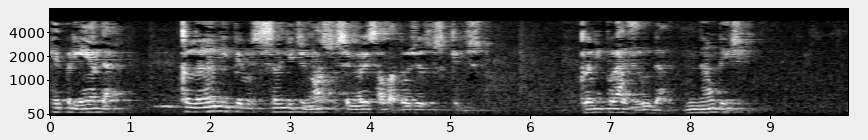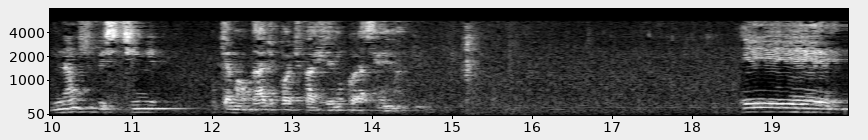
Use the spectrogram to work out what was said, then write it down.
Repreenda. Clame pelo sangue de nosso Senhor e Salvador Jesus Cristo. Clame por ajuda. Não deixe. Não subestime o que a maldade pode fazer no coração humano. E,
